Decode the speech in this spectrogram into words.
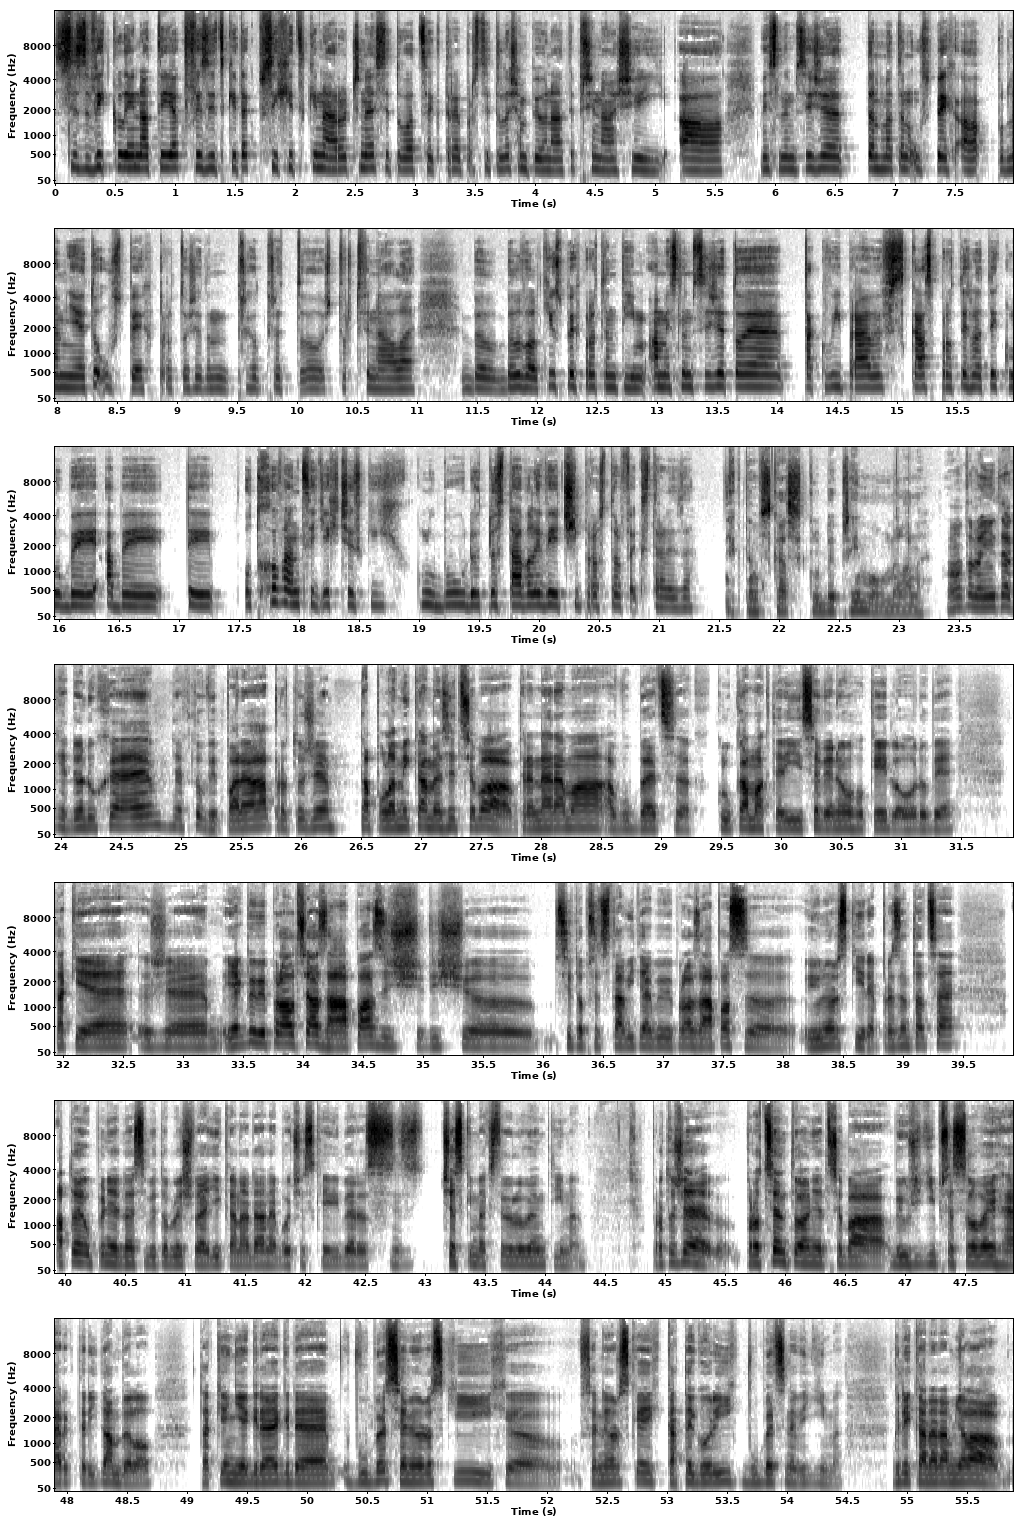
si zvykli na ty jak fyzicky, tak psychicky náročné situace, které prostě tyhle šampionáty přinášejí. A myslím si, že tenhle ten úspěch a podle mě je to úspěch, protože ten přechod před to čtvrtfinále byl, byl velký úspěch pro ten tým. A myslím si, že to je takový právě vzkaz pro tyhle ty kluby, aby ty odchovanci těch českých klubů dostávali větší prostor v extralize. Jak ten vzkaz kluby přijmou, Milane? No to není tak jednoduché, jak to vypadá, protože ta polemika mezi třeba trenérama a vůbec klukama, který se věnují hokeji dlouhodobě, tak je, že jak by vypadal třeba zápas, když, když si to představíte, jak by vypadal zápas juniorské reprezentace, a to je úplně jedno, jestli by to byly Švédi, Kanada nebo český výběr s českým extraligovým týmem. Protože procentuálně třeba využití přesilových her, který tam bylo, tak je někde, kde vůbec seniorských, seniorských kategoriích vůbec nevidíme. Kdy Kanada měla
